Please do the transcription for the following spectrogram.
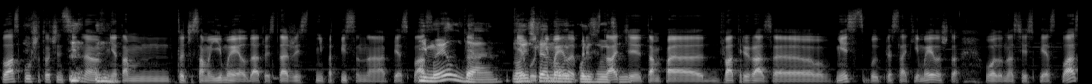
Plus пушит очень сильно, мне там тот же самый e-mail, да, то есть даже если ты не подписан на PS Plus, Email, да. Но если будут имейлы прислать, и там по 2-3 раза в месяц будут прислать имейлы, что вот у нас есть PS Plus,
